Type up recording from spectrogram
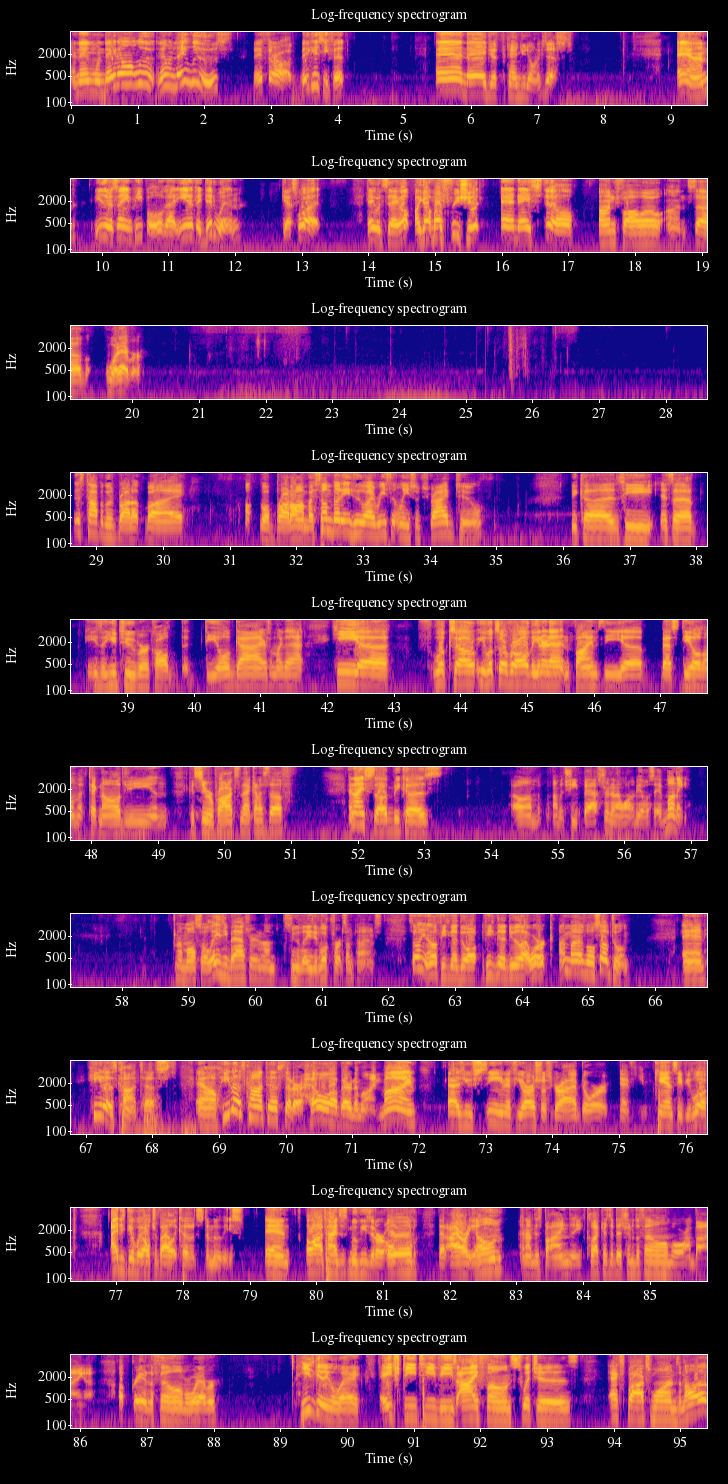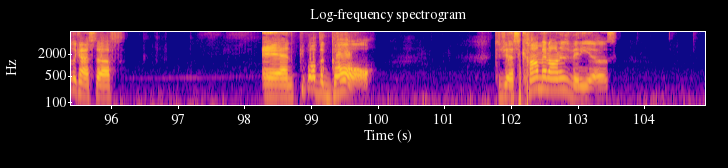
And then when they don't lose, then when they lose, they throw a big hissy fit and they just pretend you don't exist. And these are the same people that even if they did win, guess what? They would say, "Oh, I got my free shit," and they still unfollow, unsub, whatever. This topic was brought up by, uh, well, brought on by somebody who I recently subscribed to because he is a he's a YouTuber called the Deal Guy or something like that. He uh, looks out he looks over all the internet and finds the uh, best deals on the technology and consumer products and that kind of stuff. And I sub because um, I'm a cheap bastard and I want to be able to save money. I'm also a lazy bastard and I'm too lazy to look for it sometimes. So you know, if he's gonna do all, if he's gonna do that work, I might as well sub to him. And he does contests. Now he does contests that are a hell of a lot better than mine. Mine, as you've seen if you are subscribed or if you can see if you look, I just give away ultraviolet codes to movies. And a lot of times it's movies that are old that I already own, and I'm just buying the collector's edition of the film, or I'm buying a upgrade of the film, or whatever. He's giving away HD TVs, iPhones, Switches, Xbox Ones, and all that other kind of stuff. And people have the gall to just comment on his videos,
